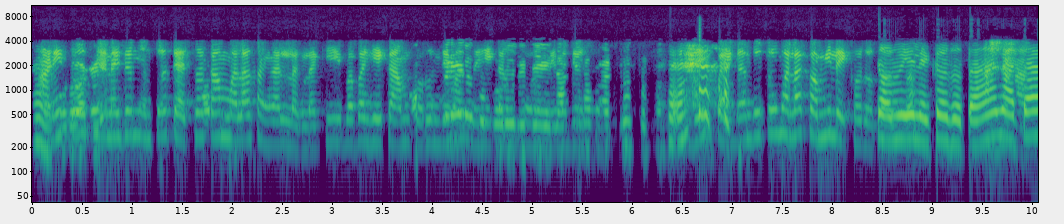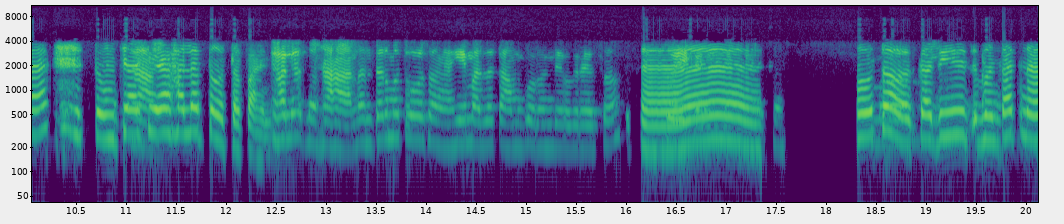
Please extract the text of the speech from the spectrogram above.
आणि तोच मॅनेजर नंतर त्याचं काम मला सांगायला लागला की बाबा हे काम करून दे माझं हे काम करून दे म्हणजे असं. पहिल्यांदा तो मला कमी लेखत होता. कमी. लेखत होता. आणि हा. आता तुमच्याशिवाय हलत होतं पाणी. झालं ना, हा हा. नंतर मग तो सांगा हे माझं काम करून दे वगैरे असं. तो हा. होत. कधी म्हणतात ना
